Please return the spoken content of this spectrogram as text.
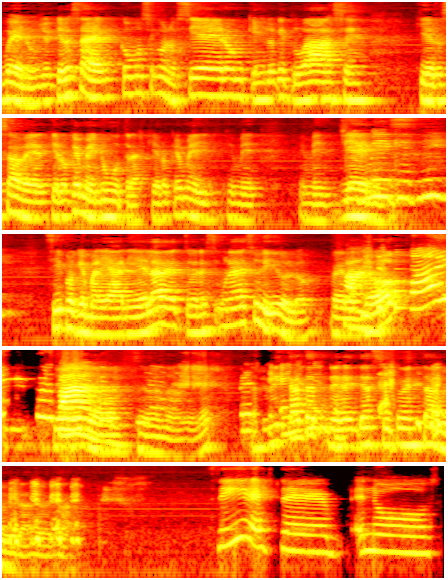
bueno, yo quiero saber cómo se conocieron, qué es lo que tú haces. Quiero saber, quiero que me nutras, quiero que me, que me, que me llenes. Sí, porque María Daniela, tú eres una de sus ídolos, pero Fan. yo... Ay, Sí, Fan. no, sí, no, no, ¿eh? Pero es que me encanta me tener gente así con esta vibra, de verdad. Sí, este, eh, nos,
